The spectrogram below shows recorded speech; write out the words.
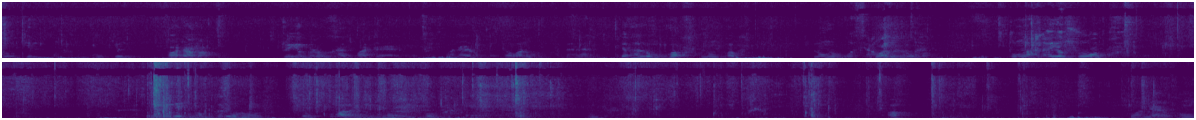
你看底下也有劲有劲，我看它没劲。放这吧。这一会儿还放这弄，放这儿弄，这我弄，快点来，叫它弄破吧，弄破吧，弄弄我香。我来弄吧。中了那有数。你给从搁溜中都破了，你就弄一头。嗯。好。往哪儿风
